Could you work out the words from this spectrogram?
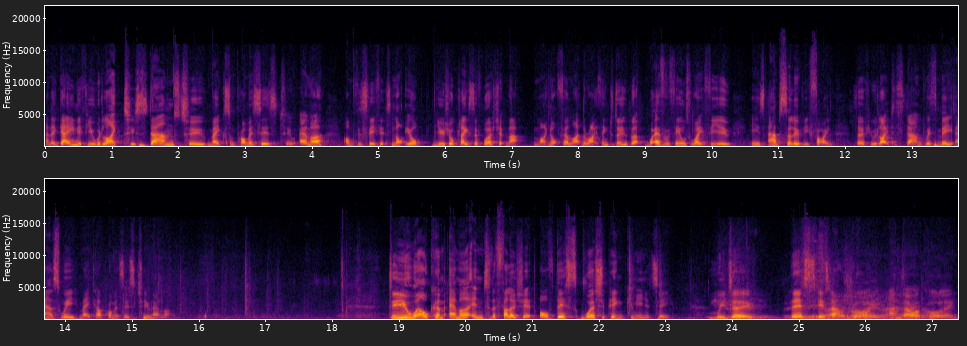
And again, if you would like to stand to make some promises to Emma, obviously, if it's not your usual place of worship, that might not feel like the right thing to do, but whatever feels right for you is absolutely fine. So if you would like to stand with me as we make our promises to Emma. Do you welcome Emma into the fellowship of this worshipping community? We do. This is our joy and our calling.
